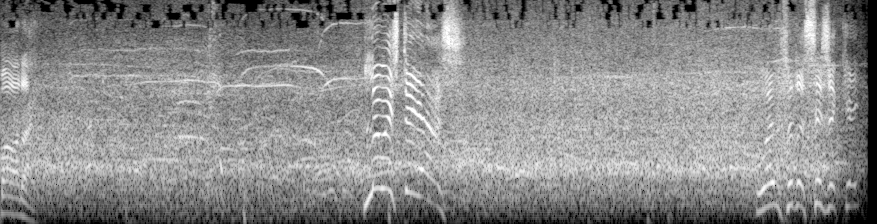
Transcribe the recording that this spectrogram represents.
Mane. Luis Diaz! Went for the scissor kick.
